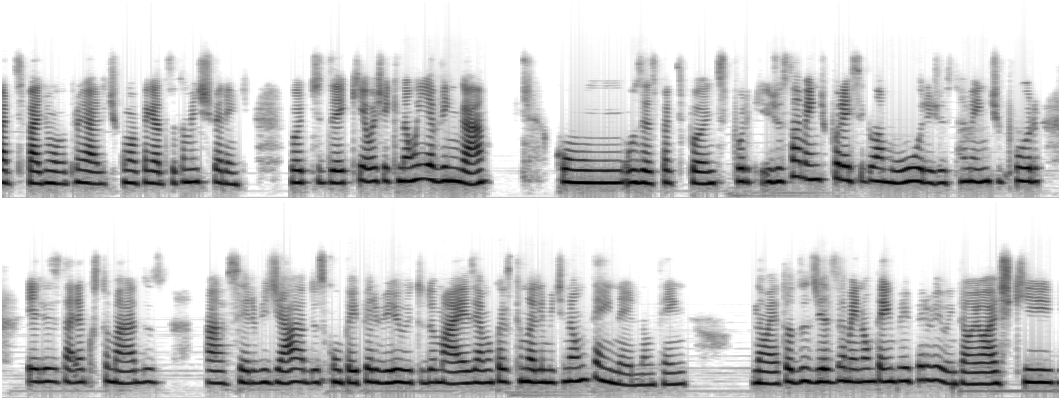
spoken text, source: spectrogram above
participar de um outro reality com uma pegada totalmente diferente. Vou te dizer que eu achei que não ia vingar com os ex-participantes, porque justamente por esse glamour e justamente por eles estarem acostumados a ser vigiados com pay-per-view e tudo mais, é uma coisa que o No Limite não tem, né? Ele não tem, não é todos os dias também não tem pay-per-view. Então eu acho que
